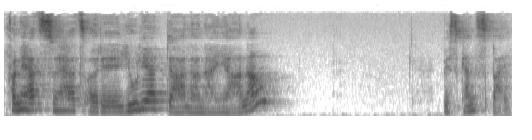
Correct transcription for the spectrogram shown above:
Von Herz zu Herz, eure Julia Dalanayana. Bis ganz bald.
